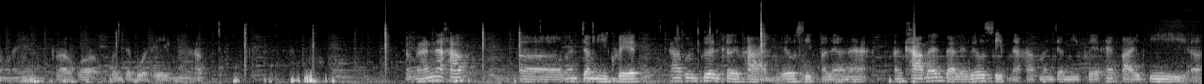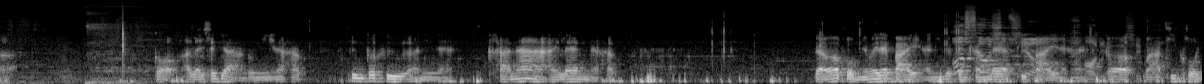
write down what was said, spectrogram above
น้อยเราก็ควรจะบดเองนะครับจากนั้นนะครับ เอ่อมันจะมีเควสถ้าเพื่อนๆเคยผ่านเลเวล10มาแล้วนะฮะมันคราฟได้แต่เลเวล10นะครับ มันจะมีเควสให้ไปที่เอ่อเกาะอะไรสักอย่างตรงนี้นะครับ ซึ่งก็คืออันนี้นะคาน่าไอแลนด์นะครับ แต่ว่าผมยังไม่ได้ไป อันนี้จะเป็นครั้งแรกที่ไปนะฮะก็วาร์ปที่คน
